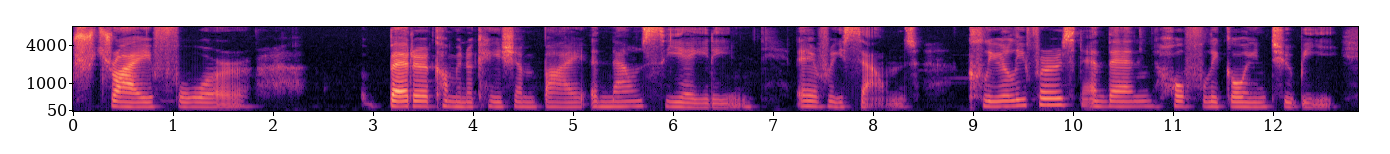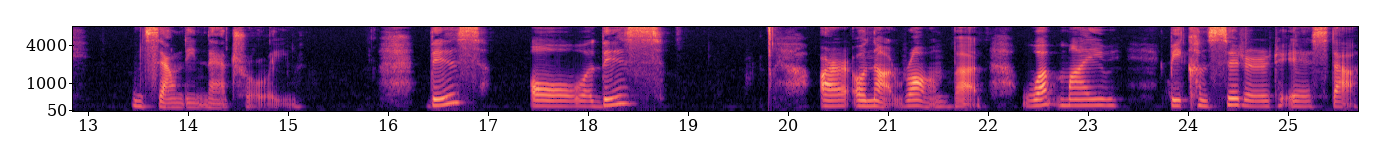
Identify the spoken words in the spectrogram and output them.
strive for better communication by enunciating every sound clearly first and then hopefully going to be sounding naturally. This all these are or not wrong, but what might be considered is that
